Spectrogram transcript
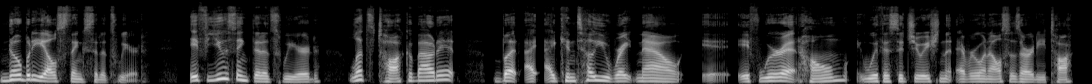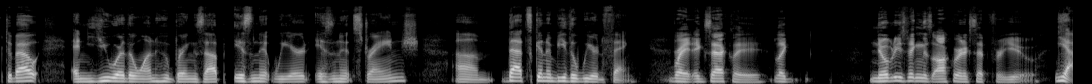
nobody else thinks that it's weird. If you think that it's weird, let's talk about it. But I, I can tell you right now, if we're at home with a situation that everyone else has already talked about and you are the one who brings up isn't it weird? Isn't it strange? Um, that's going to be the weird thing. Right exactly. Like nobody's making this awkward except for you. Yeah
